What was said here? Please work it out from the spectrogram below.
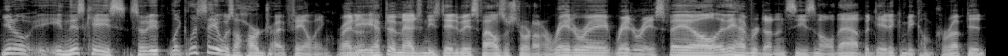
You know, in this case, so if like let's say it was a hard drive failing, right? Yeah. You have to imagine these database files are stored on a RAID array. RAID arrays fail; they have redundancies and all that, but data can become corrupted.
